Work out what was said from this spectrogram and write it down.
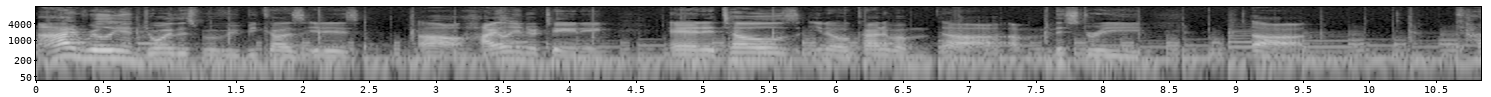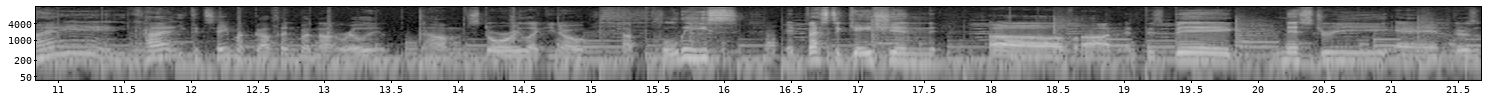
I really enjoy this movie because it is uh, highly entertaining and it tells you know kind of a, uh, a mystery. Uh, kind kind you could say MacGuffin, but not really. Um, story like you know, a police investigation of uh, this big mystery, and there's a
